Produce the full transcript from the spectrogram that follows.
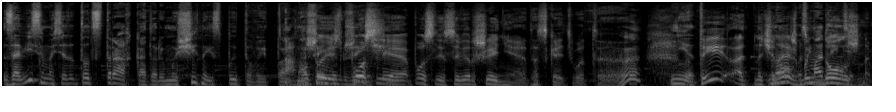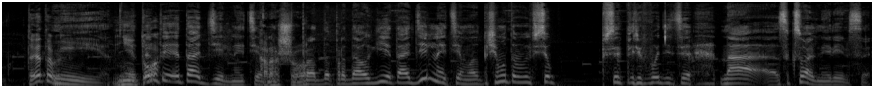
зависимость — это тот страх, который мужчина испытывает по А, ну, то отношению есть к женщине. после, после совершения, так сказать, вот, э, Нет. ты от- начинаешь Ну, быть смотрите. должным. Ты этого? Нет, Не нет, то? Это, это отдельная тема. Хорошо. Про, про долги это отдельная тема. Почему-то вы все все переводите на э, сексуальные рельсы.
